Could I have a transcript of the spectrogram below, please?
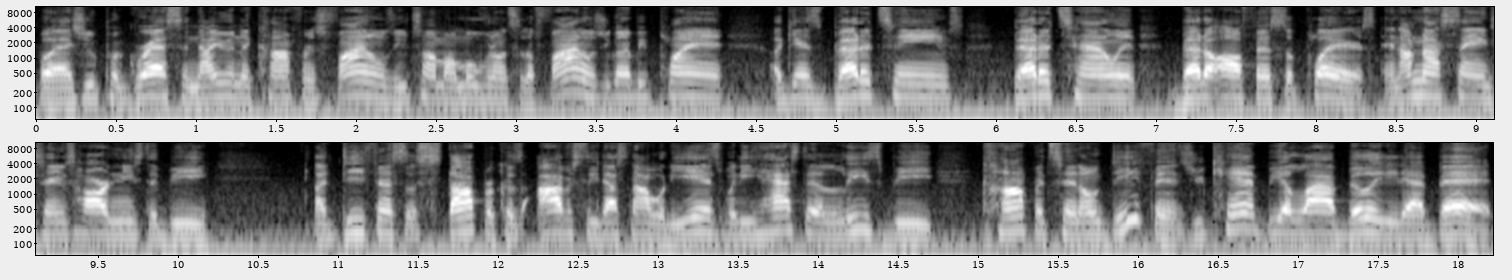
But as you progress and now you're in the conference finals, you're talking about moving on to the finals, you're going to be playing against better teams, better talent, better offensive players. And I'm not saying James Harden needs to be a defensive stopper because obviously that's not what he is, but he has to at least be competent on defense. You can't be a liability that bad.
